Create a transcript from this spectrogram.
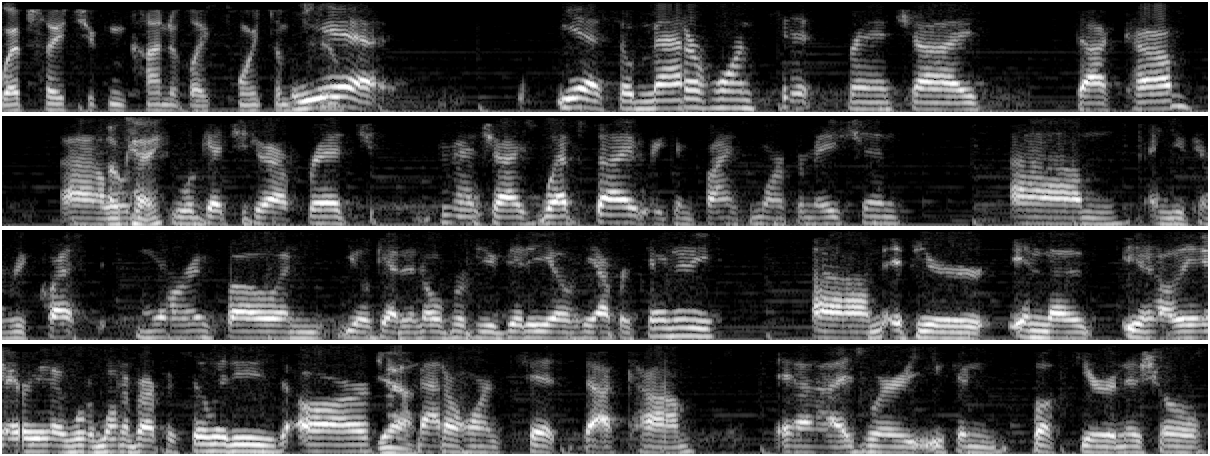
websites you can kind of like point them to? Yeah, yeah. So MatterhornFitFranchise.com. Uh, we'll- Okay. We'll, get you to our franch- franchise website where you can find some more information, um, and you can request more info, and you'll get an overview video of the opportunity. Um, if you're in the you know the area where one of our facilities are, Yeah. MatterhornFit.com uh, is where you can book your initial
